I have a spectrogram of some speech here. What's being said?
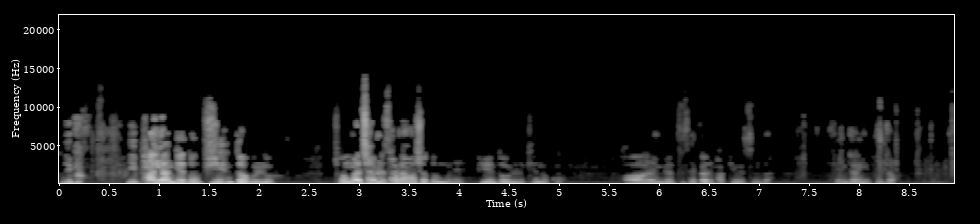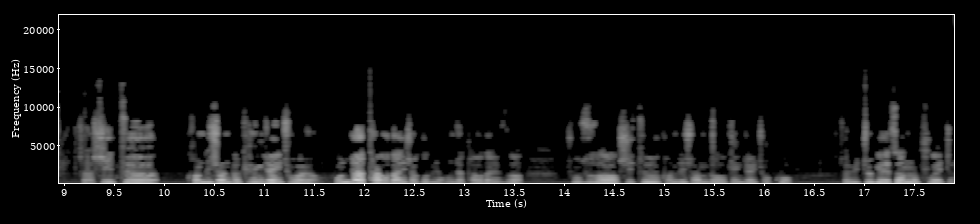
그리고 이 방향제도 BMW 정말 차를 사랑하셨던 분이에요. BMW 이렇게 해놓고 아 앰비언트 색깔이 바뀌고 있습니다. 굉장히 이쁘죠. 자 시트 컨디션도 굉장히 좋아요. 혼자 타고 다니셨거든요. 혼자 타고 다니면서 조수석 시트 컨디션도 굉장히 좋고 자 위쪽에 썬루프가 있죠.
